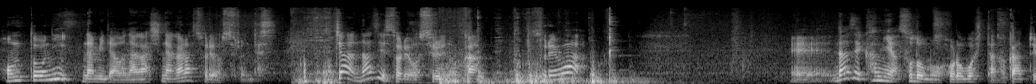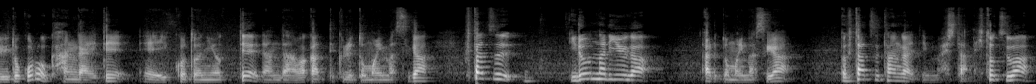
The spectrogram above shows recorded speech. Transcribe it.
本当に涙を流しながらそれをするんです。じゃあなぜそれをするのか。それはえー、なぜ神はソドムを滅ぼしたのかというところを考えていくことによってだんだん分かってくると思いますが2ついろんな理由があると思いますが2つ考えてみました。1つは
